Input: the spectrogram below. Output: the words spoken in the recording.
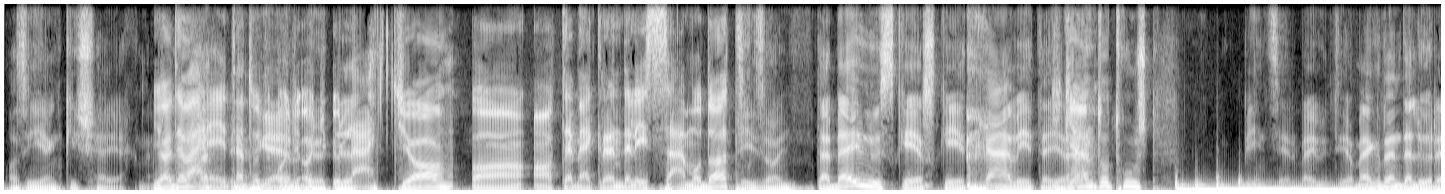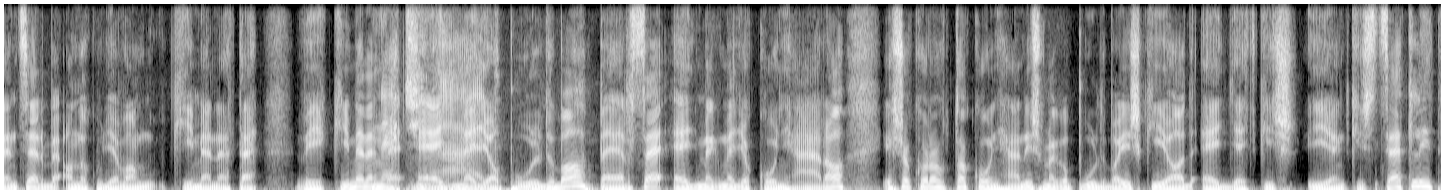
az ilyen kis helyeknek. Ja, de várj, tehát, hogy, hogy, hogy ő látja a, a te megrendelés számodat, Bizony. Te beülsz, kérsz két kávét, egy Igen. rántott húst, pincér beüti a megrendelő rendszerbe, annak ugye van kimenete, Ne végkimenete. Egy megy a pultba, persze, egy meg megy a konyhára, és akkor ott a konyhán is, meg a pultba is kiad egy-egy kis ilyen kis cetlit,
